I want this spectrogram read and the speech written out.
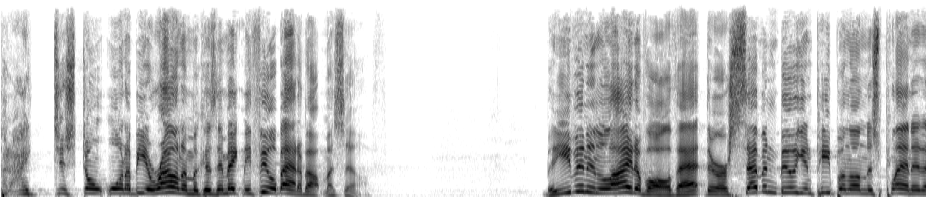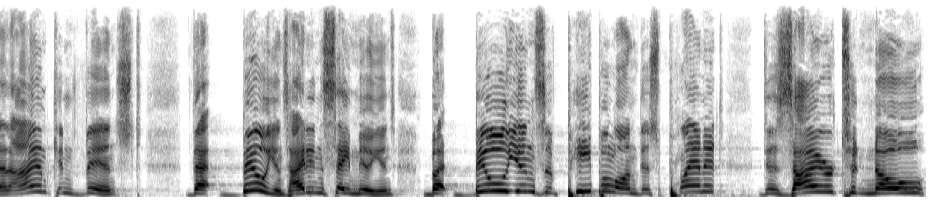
but I just don't want to be around them because they make me feel bad about myself. But even in light of all that, there are 7 billion people on this planet, and I am convinced that billions, I didn't say millions, but billions of people on this planet desire to know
